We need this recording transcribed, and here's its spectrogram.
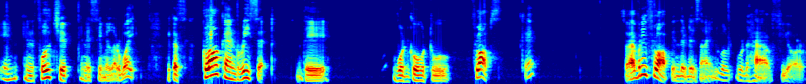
in, in full chip in a similar way. Because clock and reset they would go to flops okay? So every flop in the design would, would have your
